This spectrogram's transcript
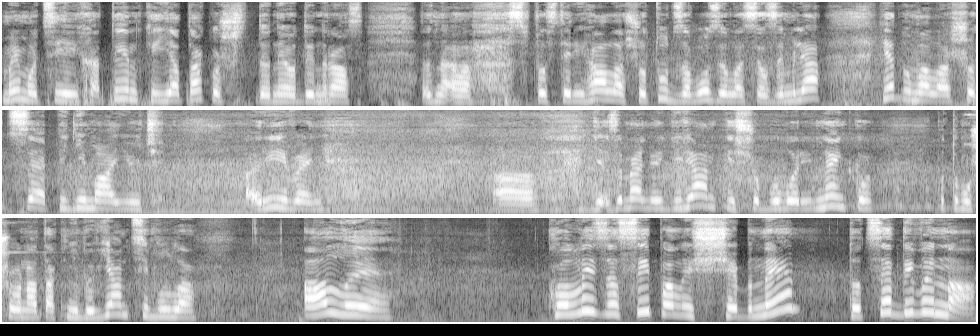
мимо цієї хатинки. Я також не один раз спостерігала, що тут завозилася земля. Я думала, що це піднімають рівень земельної ділянки, щоб було рівненько, тому що вона так ніби в ямці була. Але коли засипали щебнем, то це дивина.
